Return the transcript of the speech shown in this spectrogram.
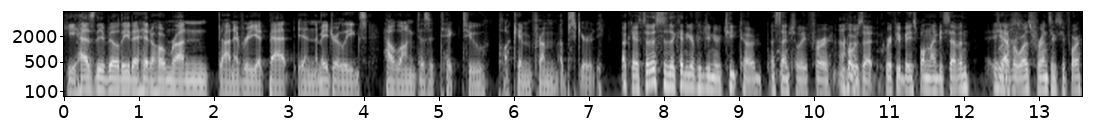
he has the ability to hit a home run on every at bat in the major leagues. How long does it take to pluck him from obscurity? Okay, so this is the Ken Griffey Jr. cheat code essentially for uh-huh. what was that? Griffey Baseball '97, whatever yeah. it was for N64.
